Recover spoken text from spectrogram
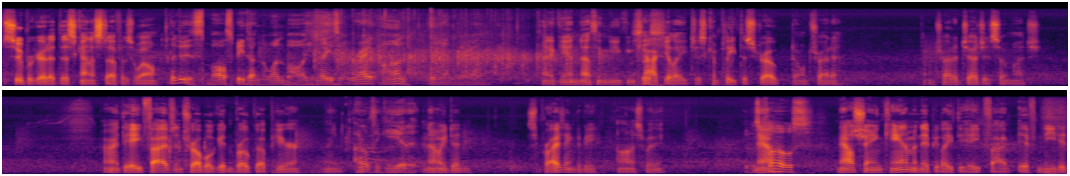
super good at this kind of stuff as well. Look at this ball speed on the one ball. He lays it right on the end rail. And again, nothing you can calculate. Just complete the stroke. Don't try to don't try to judge it so much. All right, the eight five's in trouble, getting broke up here. I mean, I don't think he hit it. no, he didn't. Surprising to be honest with you. It was Now- close. Now Shane can manipulate the eight five if needed,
